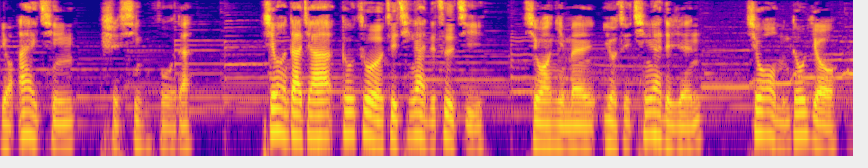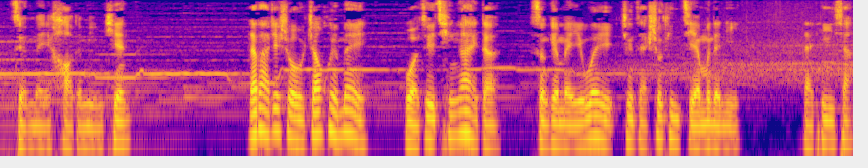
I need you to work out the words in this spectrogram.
有爱情是幸福的。希望大家都做最亲爱的自己，希望你们有最亲爱的人，希望我们都有最美好的明天。来把这首张惠妹《我最亲爱的，送给每一位正在收听节目的你，来听一下。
